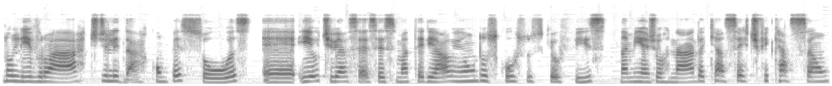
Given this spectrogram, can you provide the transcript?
no livro A Arte de Lidar com Pessoas, é, e eu tive acesso a esse material em um dos cursos que eu fiz na minha jornada, que é a certificação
